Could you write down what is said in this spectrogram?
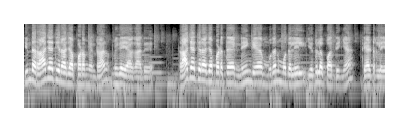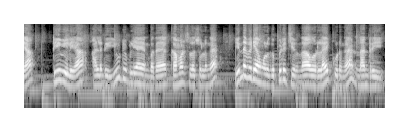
இந்த ராஜாதி ராஜா படம் என்றால் மிகையாகாது. ராஜாதி ராஜா படத்தை நீங்கள் முதன் முதலில் எதில் பார்த்தீங்க? தேட்டர்லையா டிவிலையா அல்லது யூடியூப்லையா என்பதை கமெண்ட்ஸில் சொல்லுங்கள் இந்த வீடியோ உங்களுக்கு பிடிச்சிருந்தா ஒரு லைக் கொடுங்க. நன்றி.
